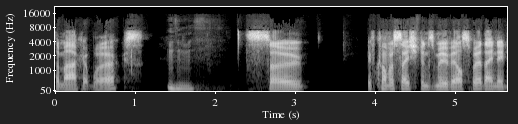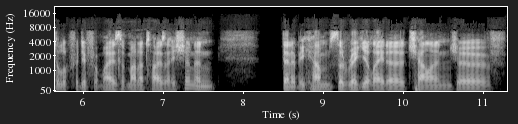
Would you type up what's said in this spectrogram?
the market works. Mm-hmm. So if conversations move elsewhere, they need to look for different ways of monetization and then it becomes the regulator challenge of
